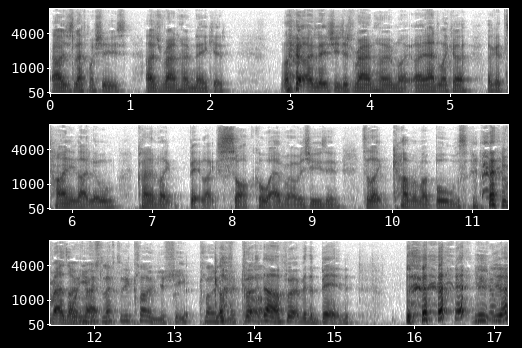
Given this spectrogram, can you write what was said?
And I just left my shoes. I just ran home naked. I literally just ran home like I had like a like a tiny like little kind of like bit like sock or whatever I was using to like cover my balls as I you ran. just left with your clothes, your shitty clothes in the car? but no, I put them in the bin. you can know?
